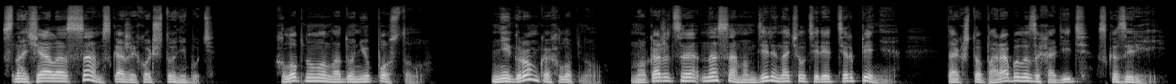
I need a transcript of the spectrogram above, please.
сначала сам скажи хоть что-нибудь. Хлопнул он ладонью по столу. Негромко хлопнул, но, кажется, на самом деле начал терять терпение, так что пора было заходить с козырей.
